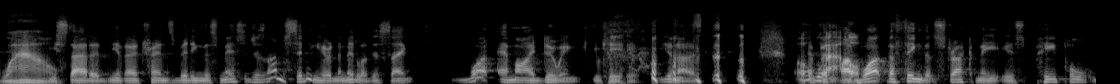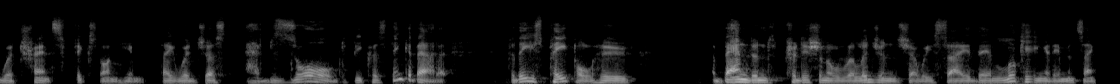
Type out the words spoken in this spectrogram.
Wow. He started, you know, transmitting this messages. And I'm sitting here in the middle of this saying, what am I doing here? You know. oh, but wow. I, what the thing that struck me is people were transfixed on him. They were just absorbed because think about it. For these people who abandoned traditional religions, shall we say, they're looking at him and saying,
